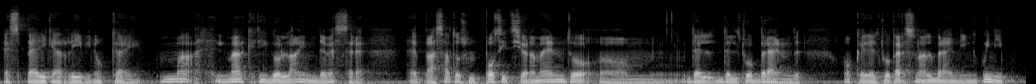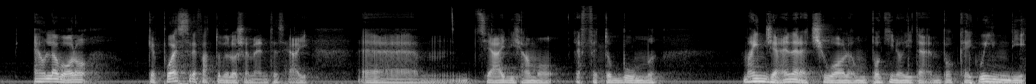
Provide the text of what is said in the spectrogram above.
e speri che arrivino, ok? Ma il marketing online deve essere eh, basato sul posizionamento um, del, del, tuo brand, ok? Del tuo personal branding. Quindi è un lavoro che può essere fatto velocemente se hai, eh, se hai diciamo, l'effetto boom. Ma in genere ci vuole un pochino di tempo, ok? Quindi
